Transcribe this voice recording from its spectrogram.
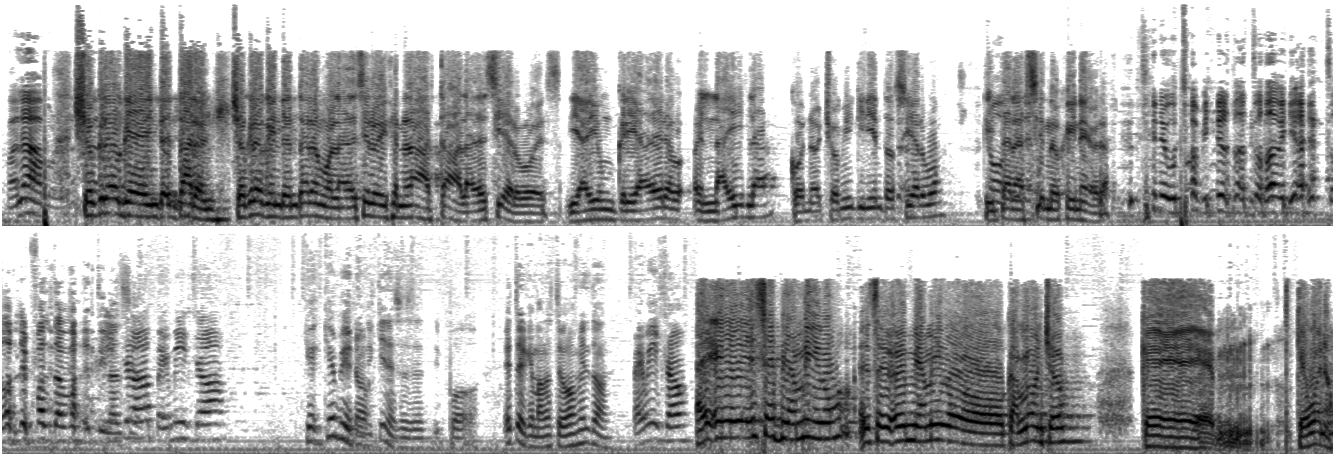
Ojalá, porque no Yo creo que intentaron, yo creo que intentaron con la de ciervo y dijeron, ah, está, la de ciervo es. Y hay un criadero en la isla con 8500 ciervos que No, están tiene- haciendo ginebra. Tiene gusto a mierda todavía esto, le falta más destilación. permiso, ¿Qui- ¿Quién vino? ¿Y ¿Quién es ese tipo? ¿Este es el que mandaste vos, Milton? permiso. Eh, eh, ese es mi amigo, ese es mi amigo Carloncho, que, mm, que bueno,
